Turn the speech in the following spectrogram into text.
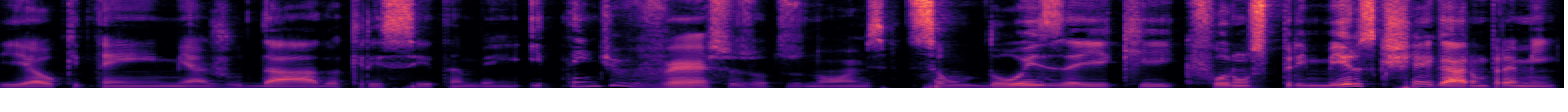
e é o que tem me ajudado a crescer também. E tem diversos outros nomes, são dois aí que, que foram os primeiros que chegaram para mim,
